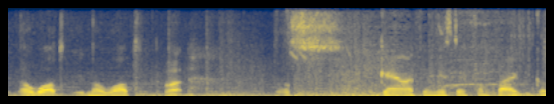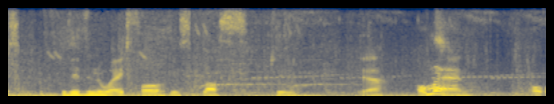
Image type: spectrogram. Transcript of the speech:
You know what? You know what? What? It was again I think mistake from Cryoc because he didn't wait for his plus two. Yeah. Oh man! Oh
